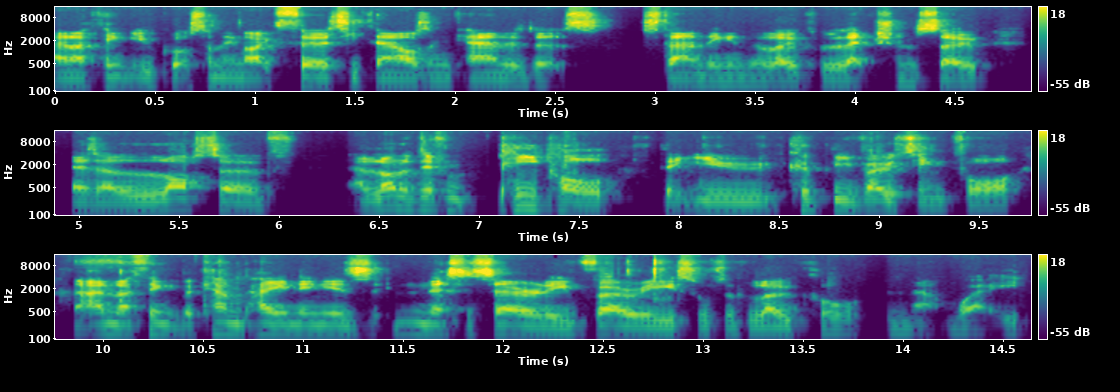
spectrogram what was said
And I think you've got something like 30,000 candidates standing in the local elections. So there's a lot of a lot of different people that you could be voting for. And I think the campaigning is necessarily very sort of local in that way.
